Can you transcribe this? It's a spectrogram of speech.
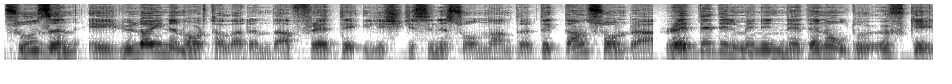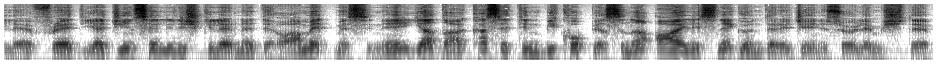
Susan Eylül ayının ortalarında Fred'le ilişkisini sonlandırdıktan sonra reddedilmenin neden olduğu öfkeyle Fred ya cinsel ilişkilerine devam etmesini ya da kasetin bir kopyasını ailesine göndereceğini söylemişti.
